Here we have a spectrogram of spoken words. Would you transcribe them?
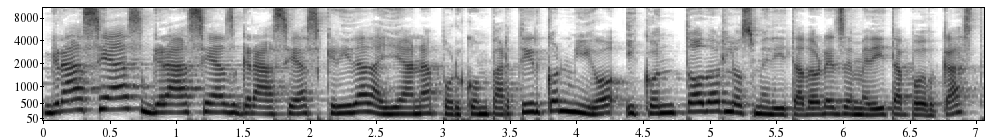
Gracias, gracias, gracias, querida Dayana, por compartir conmigo y con todos los meditadores de Medita Podcast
